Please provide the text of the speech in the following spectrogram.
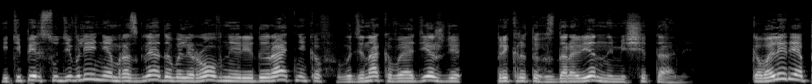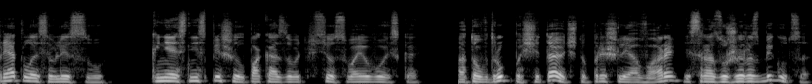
и теперь с удивлением разглядывали ровные ряды ратников в одинаковой одежде, прикрытых здоровенными щитами. Кавалерия пряталась в лесу. Князь не спешил показывать все свое войско, а то вдруг посчитают, что пришли авары и сразу же разбегутся.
